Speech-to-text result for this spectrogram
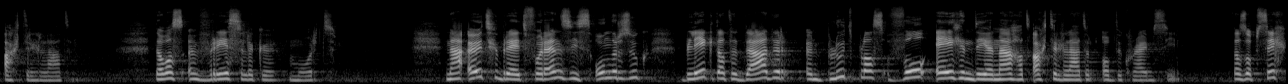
achtergelaten. Dat was een vreselijke moord. Na uitgebreid forensisch onderzoek bleek dat de dader een bloedplas vol eigen DNA had achtergelaten op de crime scene. Dat is op zich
